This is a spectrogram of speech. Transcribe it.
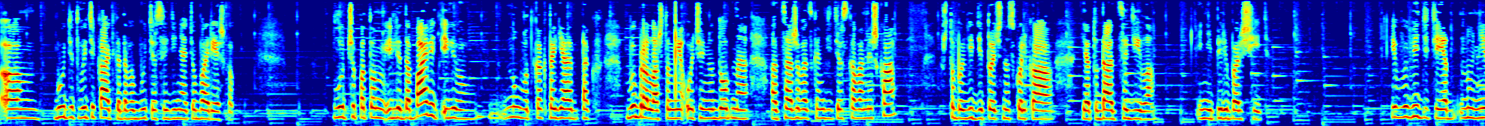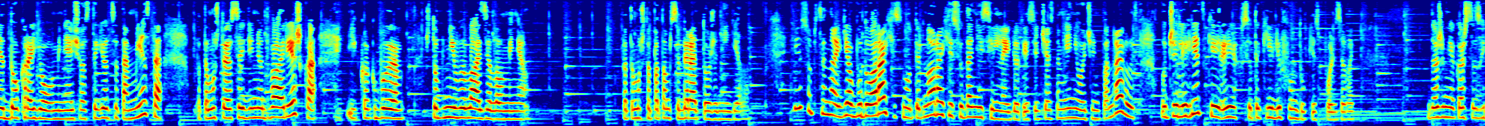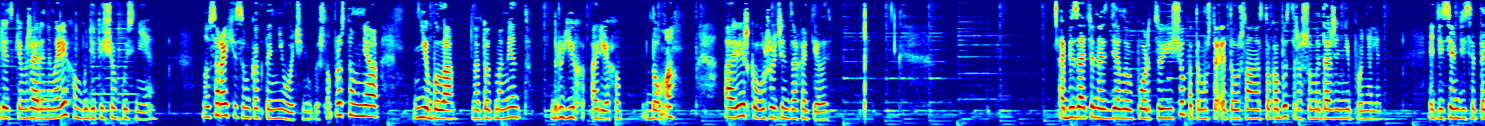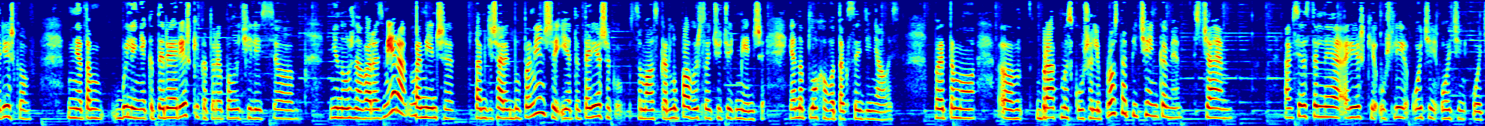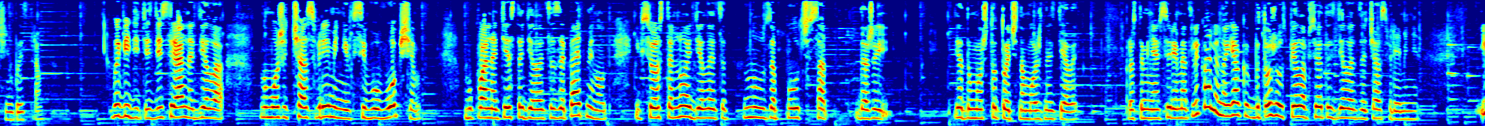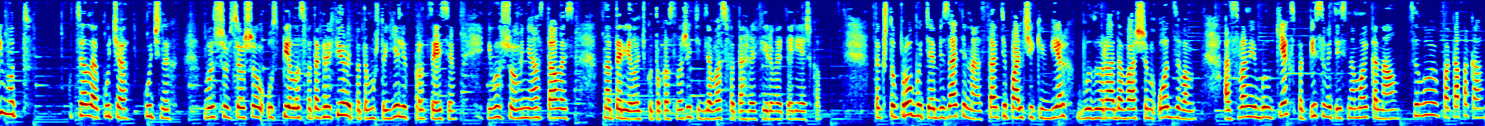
э, будет вытекать, когда вы будете соединять оба орешка лучше потом или добавить, или, ну, вот как-то я так выбрала, что мне очень удобно отсаживать с кондитерского мешка, чтобы видеть точно, сколько я туда отсадила, и не переборщить. И вы видите, я, ну, не до краев, у меня еще остается там место, потому что я соединю два орешка, и как бы, чтобы не вылазило у меня, потому что потом собирать тоже не дело. И, собственно, я буду арахис внутрь, но арахис сюда не сильно идет, если честно. Мне не очень понравилось. Лучше или грецкий орех все-таки, или фундук использовать. Даже, мне кажется, с грецким жареным орехом будет еще вкуснее. Но с арахисом как-то не очень вышло. Просто у меня не было на тот момент других орехов дома. А орешков уж очень захотелось. Обязательно сделаю порцию еще, потому что это ушло настолько быстро, что мы даже не поняли. Эти 70 орешков. У меня там были некоторые орешки, которые получились э, ненужного размера, ну, поменьше, там где шарик был поменьше, и этот орешек, сама скорлупа вышла чуть-чуть меньше, и она плохо вот так соединялась. Поэтому э, брак мы скушали просто печеньками с чаем, а все остальные орешки ушли очень-очень-очень быстро. Вы видите, здесь реально дело, ну, может, час времени всего в общем. Буквально тесто делается за 5 минут, и все остальное делается, ну, за полчаса. Даже, я думаю, что точно можно сделать. Просто меня все время отвлекали, но я как бы тоже успела все это сделать за час времени. И вот целая куча кучных. Вот что все, что успела сфотографировать, потому что еле в процессе. И вот что у меня осталось на тарелочку только сложить и для вас сфотографировать орешков. Так что пробуйте обязательно, ставьте пальчики вверх, буду рада вашим отзывам. А с вами был Кекс, подписывайтесь на мой канал. Целую, пока-пока.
